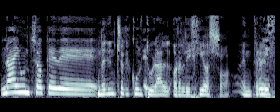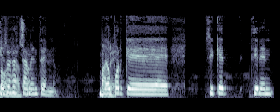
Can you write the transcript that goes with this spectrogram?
no hay un choque de No hay un choque cultural o religioso entre religioso zonas, ¿no? exactamente no. Vale. No porque sí que tienen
